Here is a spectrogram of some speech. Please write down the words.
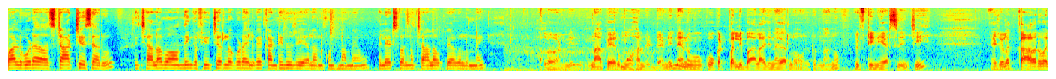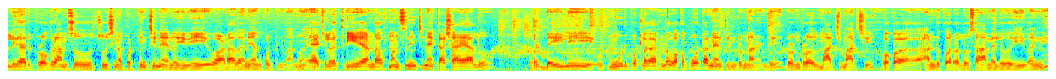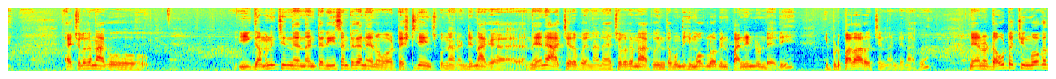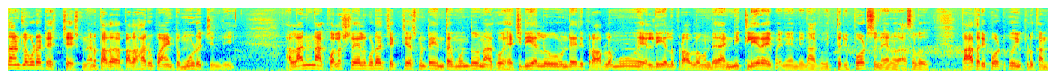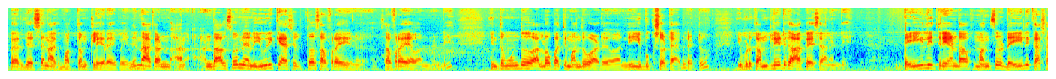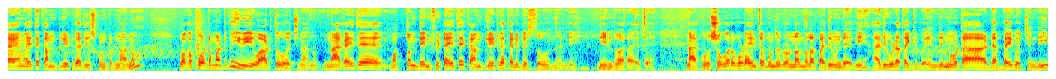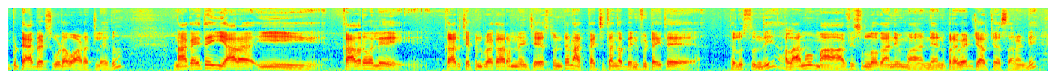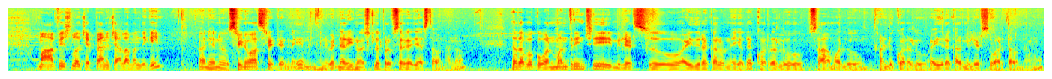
వాళ్ళు కూడా స్టార్ట్ చేశారు. ఇది చాలా బాగుంది. ఇంకా ఫ్యూచర్లో కూడా ఇలాగే కంటిన్యూ చేయాలనుకుంటున్నాం మేము. మిలెట్స్ వలన చాలా ఉపయోగాలు ఉన్నాయి హలో అండి. నా పేరు మోహన్ రెడ్డి అండి. నేను కూకట్పల్లి బాలాజీనగర్లో ఉంటున్నాను ఫిఫ్టీన్ ఇయర్స్ నుంచి. యాక్చువల్గా కాదరవల్లి గారి ప్రోగ్రామ్స్ చూసినప్పటి నుంచి నేను ఇవి వాడాలని అనుకుంటున్నాను. యాక్చువల్గా త్రీ అండ్ హాఫ్ మంత్స్ నుంచి నేను కషాయాలు సో డైలీ మూడు పూటలు కాకుండా ఒక పూట నేను తింటున్నానండి. రెండు రోజులు మార్చి మార్చి ఒక అండుకొరలు సామెలు ఇవన్నీ. యాక్చువల్గా నాకు ఈ గమనించింది ఏంటంటే రీసెంట్గా నేను టెస్ట్ చేయించుకున్నానండి. నాకు నేనే ఆశ్చర్యపోయినాను. యాక్చువల్గా నాకు ఇంతకుముందు హిమోగ్లోబిన్ పన్నెండు ఉండేది. ఇప్పుడు పదహారు వచ్చిందండి నాకు. నేను డౌట్ వచ్చి ఇంకొక దాంట్లో కూడా టెస్ట్ చేసుకున్నాను. పద పదహారు పాయింట్ మూడు వచ్చింది. అలానే నా కొలెస్ట్రాల్ కూడా చెక్ చేసుకుంటే ఇంతకుముందు నాకు హెచ్డిఎల్ ఉండేది ప్రాబ్లము ఎల్డిఎల్ ప్రాబ్లం ఉండేది అన్నీ క్లియర్ అయిపోయినాయండి. నాకు విత్ రిపోర్ట్స్ నేను అసలు పాత రిపోర్ట్కు ఇప్పుడు కంపేర్ చేస్తే నాకు మొత్తం క్లియర్ అయిపోయింది. నాకు అండ్ అండ్ ఆల్సో నేను యూరిక్ యాసిడ్తో సఫర్ అయ్యి సఫర్ అయ్యేవాడినండి. ఇంతకుముందు అల్లోపతి మందు వాడేవాడిని ఈ బుక్స్ ట్యాబ్లెట్ ఇప్పుడు కంప్లీట్గా ఆపేశానండి. Daily three and half months daily కషాయం అయితే కంప్లీట్గా తీసుకుంటున్నాను. ఒక పూట మటుకు ఇవి వాడుతూ వచ్చినాను. నాకైతే మొత్తం బెనిఫిట్ అయితే కంప్లీట్గా కనిపిస్తూ ఉందండి దీని ద్వారా అయితే. నాకు షుగర్ కూడా ఇంతకుముందు రెండు వందల పది ఉండేది. అది కూడా తగ్గిపోయింది. నూట డెబ్బైకి వచ్చింది. ఇప్పుడు ట్యాబ్లెట్స్ కూడా వాడట్లేదు. నాకైతే ఈ ఆర ఈ కాదరవల్లి గారు చెప్పిన ప్రకారం నేను చేస్తుంటే నాకు ఖచ్చితంగా బెనిఫిట్ అయితే తెలుస్తుంది. అలాను మా ఆఫీసుల్లో కానీ మా నేను ప్రైవేట్ జాబ్ చేస్తానండి. మా ఆఫీస్లో చెప్పాను చాలామందికి. నేను శ్రీనివాస్ రెడ్డి అండి. నేను వెటనరీ యూనివర్సిటీలో ప్రొఫెసర్గా చేస్తూ ఉన్నాను. దాదాపు ఒక వన్ మంత్ నుంచి మిల్లెట్స్ ఐదు రకాలు ఉన్నాయి కదా. కొర్రలు సామలు అండు కొర్రలు ఐదు రకాల మిల్లెట్స్ వాడుతూ ఉన్నాము.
